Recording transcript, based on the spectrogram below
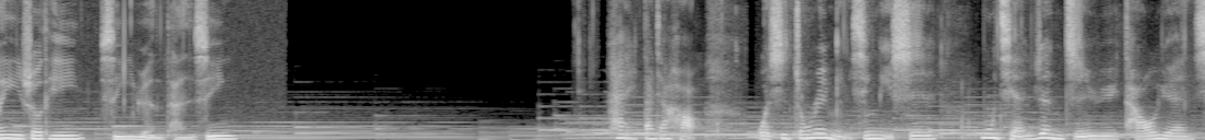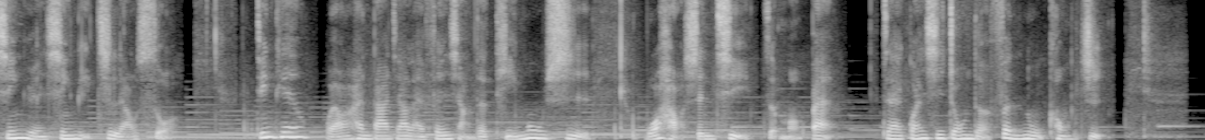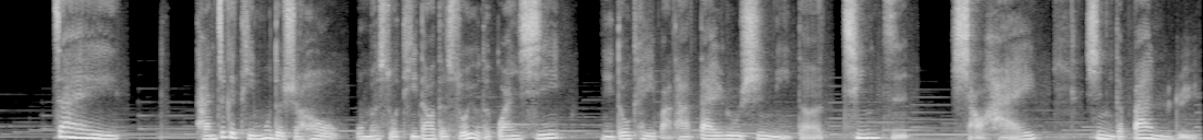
欢迎收听心源谈心。嗨，大家好，我是钟瑞敏心理师，目前任职于桃园心源心理治疗所。今天我要和大家来分享的题目是：我好生气怎么办？在关系中的愤怒控制。在谈这个题目的时候，我们所提到的所有的关系，你都可以把它带入是你的亲子、小孩，是你的伴侣，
